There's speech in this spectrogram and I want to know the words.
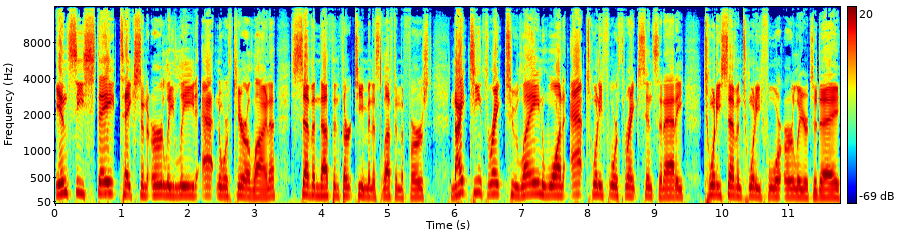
NC State takes an early lead at North Carolina, 7 0, 13 minutes left in the first. 19th ranked Tulane won at 24th ranked Cincinnati, 27 24 earlier today.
